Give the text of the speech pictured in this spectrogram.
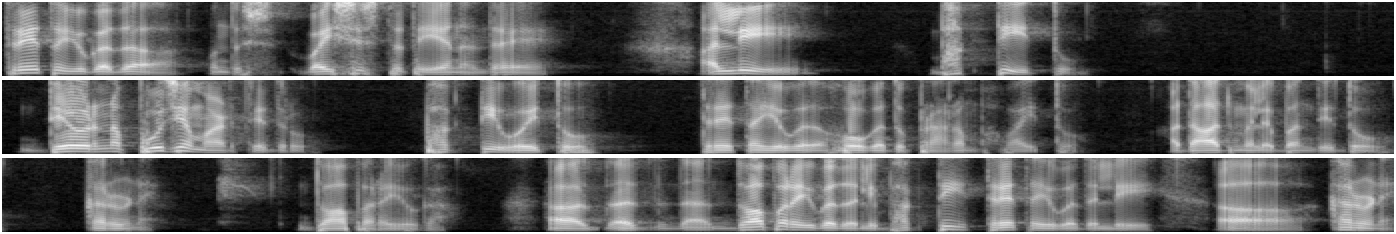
ತ್ರೇತಯುಗದ ಒಂದು ವೈಶಿಷ್ಟ್ಯತೆ ಏನಂದರೆ, ಅಲ್ಲಿ ಭಕ್ತಿ ಇತ್ತು. ದೇವರನ್ನ ಪೂಜೆ ಮಾಡ್ತಿದ್ರು. ಭಕ್ತಿ ಹೋಯಿತು. ತ್ರೇತಯುಗ ಹೋಗೋದು ಪ್ರಾರಂಭವಾಯಿತು. ಅದಾದಮೇಲೆ ಬಂದಿದ್ದು ಕರುಣೆ, ದ್ವಾಪರ ಯುಗ. ದ್ವಾಪರ ಯುಗದಲ್ಲಿ, ಭಕ್ತಿ ತ್ರೇತಯುಗದಲ್ಲಿ ಕರುಣೆ.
